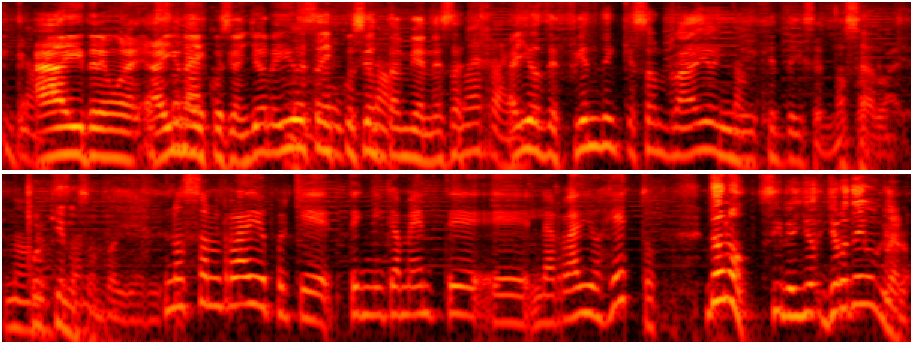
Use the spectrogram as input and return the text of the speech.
No. ahí tenemos una, Es hay una, una- discusión. Yo he leído esa No, discusión no, también. Esa- no es radio. ellos defienden que son radio y No. hay gente que dice no son radio. No, ¿Por no qué no son- son radio? No son radios porque técnicamente eh, la radio es esto. No, no, sí, yo, yo lo tengo claro.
